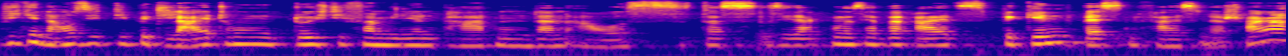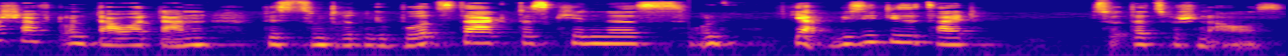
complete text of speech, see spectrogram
Wie genau sieht die Begleitung durch die Familienpaten dann aus? Das, Sie sagten es ja bereits, beginnt bestenfalls in der Schwangerschaft und dauert dann bis zum dritten Geburtstag des Kindes. Und ja, wie sieht diese Zeit dazwischen aus?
